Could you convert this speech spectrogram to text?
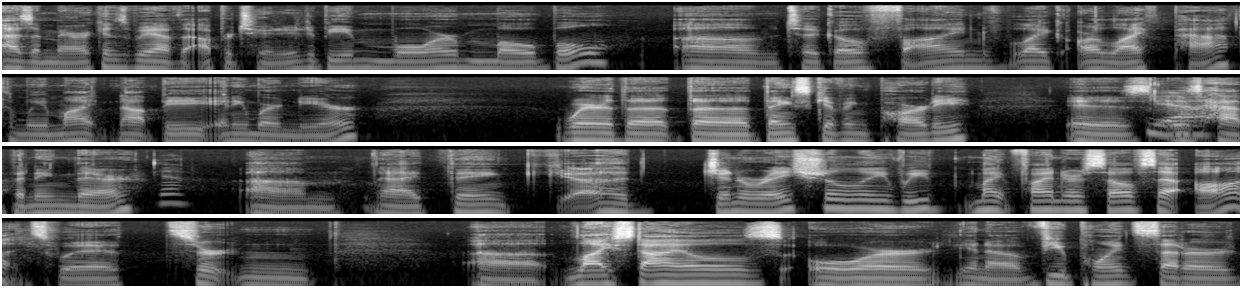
as Americans, we have the opportunity to be more mobile. Um, to go find like our life path, and we might not be anywhere near where the the Thanksgiving party is Yeah. is happening there. Yeah. Um, I think uh, generationally, we might find ourselves at odds with certain uh, lifestyles or you know viewpoints that are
